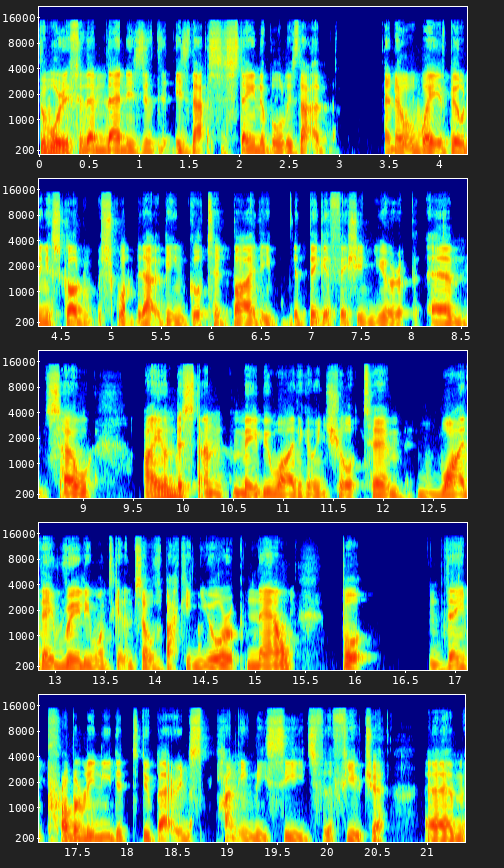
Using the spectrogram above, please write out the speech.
the worry for them then is is that sustainable? Is that a, way of building a squad squad without it being gutted by the the bigger fish in Europe. Um, so I understand maybe why they're going short term, why they really want to get themselves back in Europe now, but they probably needed to do better in planting these seeds for the future. Um,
